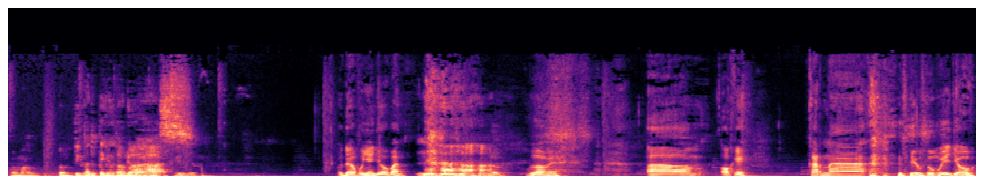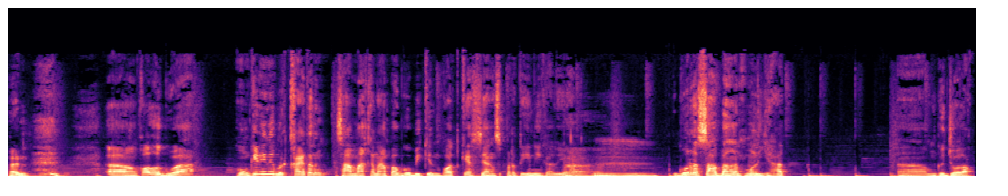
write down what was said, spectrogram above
memang penting, Penting untuk kita untuk bahas, gitu. Udah punya jawaban? belum. Belum ya? Em, Oke, karena dia belum punya jawaban. em, kalau gue mungkin ini berkaitan sama kenapa gue bikin podcast yang seperti ini kali ya. Nah, Hmm. Gue resah banget melihat em, gejolak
